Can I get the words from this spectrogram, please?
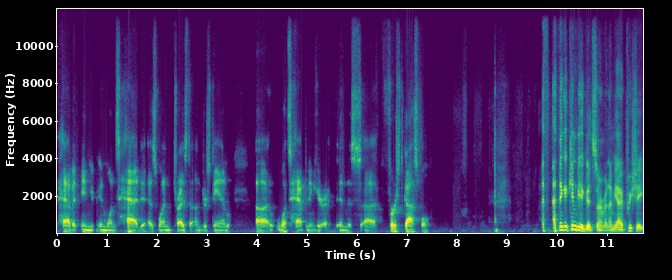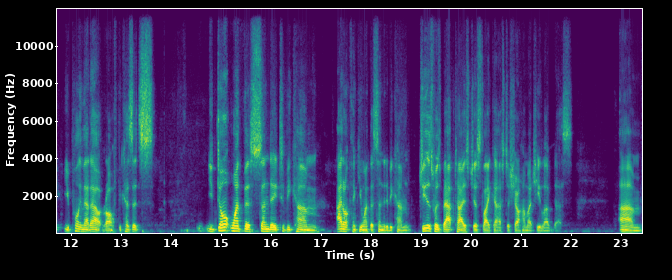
have it in in one's head as one tries to understand uh, what's happening here in this uh, first gospel. I, th- I think it can be a good sermon. I mean, I appreciate you pulling that out, Rolf, because it's you don't want this Sunday to become. I don't think you want this Sunday to become Jesus was baptized just like us to show how much he loved us. Um,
